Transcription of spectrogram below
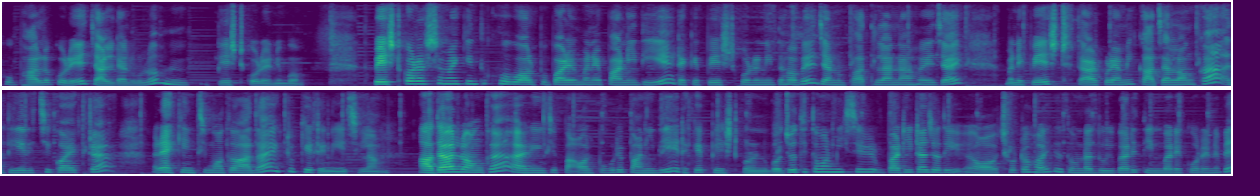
খুব ভালো করে চাল ডালগুলো পেস্ট করে নিব। পেস্ট করার সময় কিন্তু খুব অল্প পরিমাণে পানি দিয়ে এটাকে পেস্ট করে নিতে হবে, যেন পাতলা না হয়ে যায়। মানে পেস্ট, তারপরে আমি কাঁচা লঙ্কা দিয়ে দিচ্ছি কয়েকটা, আর এক ইঞ্চি মতো আদা একটু কেটে নিয়েছিলাম। আদা, লঙ্কা আর এই যে অল্প করে পানি দিয়ে এটাকে পেস্ট করে নেব। যদি তোমার মিক্সির বাটিটা যদি ছোট হয়, তো তোমরা দুইবারে, তিনবারে করে নেবে।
